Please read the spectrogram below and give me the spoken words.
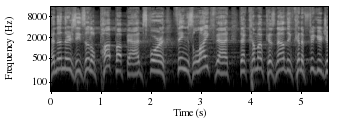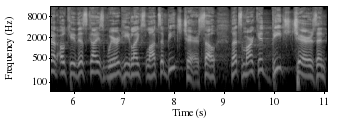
and then there's these little pop up ads for things like that that come up because now they've kind of figured you out okay, this guy's weird. He likes lots of beach chairs. So let's market beach chairs and,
